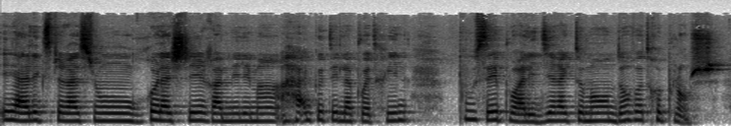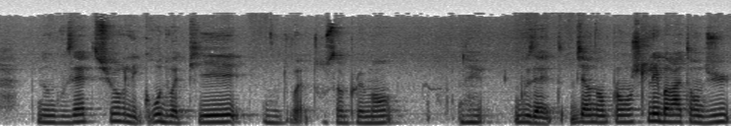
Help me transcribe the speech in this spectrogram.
Et à l'expiration, relâchez, ramenez les mains à côté de la poitrine, poussez pour aller directement dans votre planche. Donc vous êtes sur les gros doigts de pied, tout simplement. Vous êtes bien en planche, les bras tendus.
